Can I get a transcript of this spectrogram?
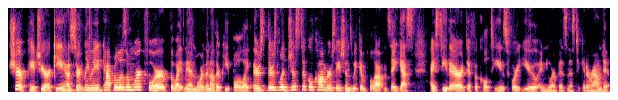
Sure, patriarchy has certainly made capitalism work for the white man more than other people. Like there's there's logistical conversations we can pull out and say, yes, I see there are difficulties for you and your business to get around it.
